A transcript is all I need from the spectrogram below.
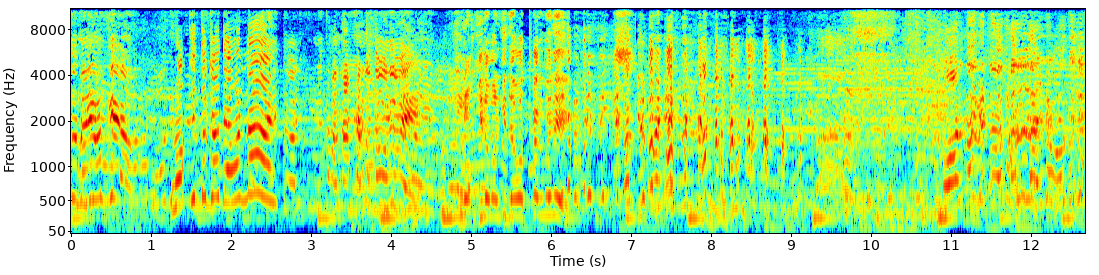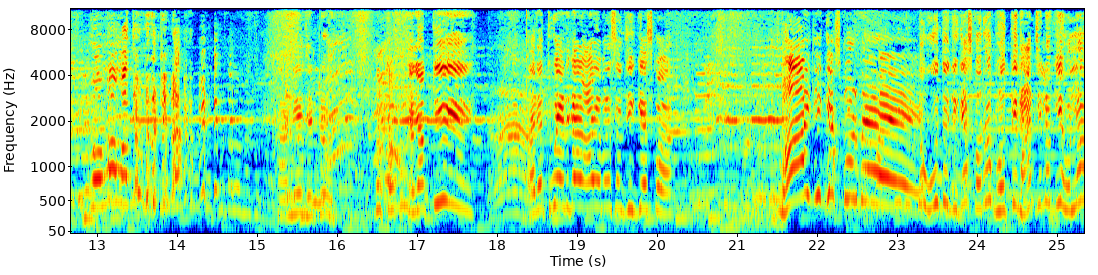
তো কেউ। দেওয়ার নাই। রকি তোমার কি দেওয়ার থাকবে রে? হ্যাঁ, আরে তুই এদিকে আয় এবারে সে জিজ্ঞেস কর। ভাই জিজ্ঞেস করবে। তো ওই তো জিজ্ঞেস করো ভর্তি ধান ছিল কি হলো?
